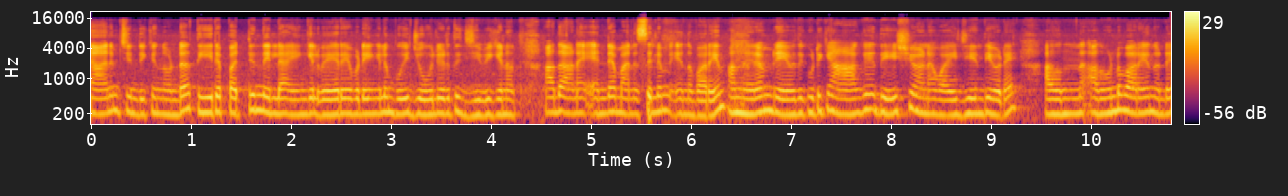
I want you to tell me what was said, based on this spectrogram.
ഞാനും ചിന്തിക്കുന്നുണ്ട്. തീരെ പറ്റുന്നില്ല എങ്കിൽ വേറെ എവിടെയെങ്കിലും പോയി ജോലിയെടുത്ത് ജീവിക്കണം. അതാണ് എന്റെ മനസ്സിലും എന്ന് പറയും. അന്നേരം രേവതിക്കുട്ടിക്ക് ആകെ ദേഷ്യമാണ് വൈജയന്തിയുടെ. അതൊന്ന് അതുകൊണ്ട് പറയുന്നുണ്ട്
